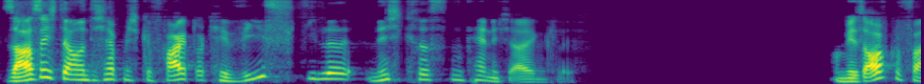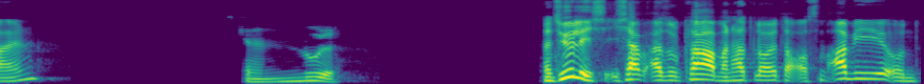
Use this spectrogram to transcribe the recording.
saß ich da und ich habe mich gefragt, okay, wie viele Nichtchristen kenne ich eigentlich? Und mir ist aufgefallen, ich kenne null. Natürlich, ich habe, also klar, man hat Leute aus dem Abi und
